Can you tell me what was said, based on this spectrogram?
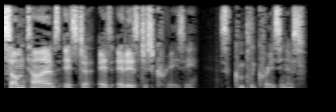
sometimes it's just it, it is just crazy. It's a complete craziness.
